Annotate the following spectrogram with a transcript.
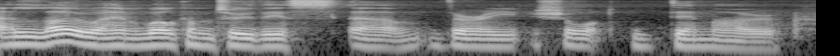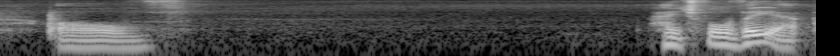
Hello and welcome to this um, very short demo of H4V app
